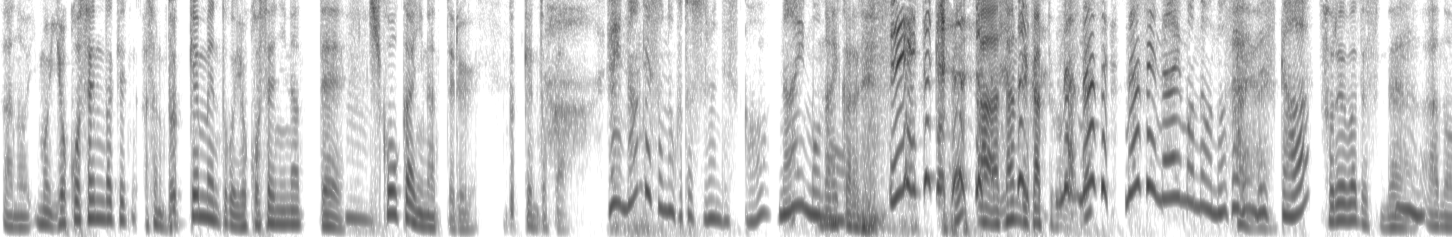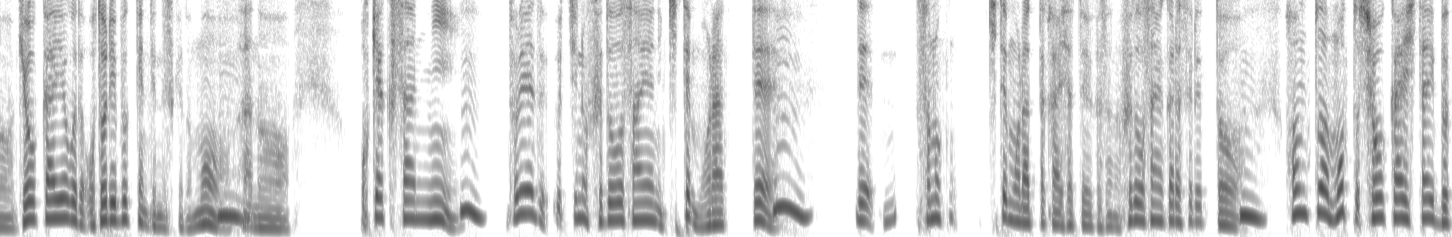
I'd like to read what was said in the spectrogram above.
あの、もう横線だけ、その物件面のとこ横線になって、うん。非公開になってる物件とか、えなんでそんなことするんですか？ないもの。ないからです。えだあなんでかってことですね。なな。ぜなぜないものを載せるんですか、それはですね、うん。あの、業界用語でおとり物件って言うんですけども、うん。あの、お客さんに、うん。とりあえずうちの不動産屋に来てもらって、うん。で、その来てもらった会社というか、その不動産屋からすると、うん。本当はもっと紹介したい物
